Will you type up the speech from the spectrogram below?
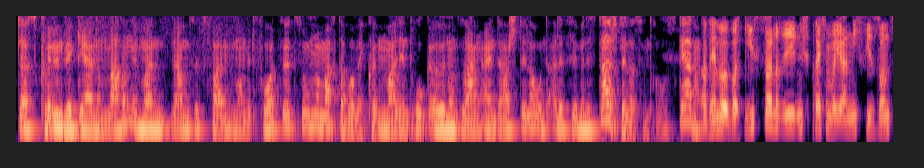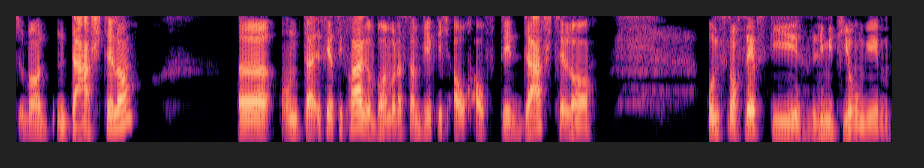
Das können wir gerne machen. Ich meine, wir haben es jetzt vor allem immer mit Fortsetzungen gemacht, aber wir können mal den Druck erhöhen und sagen, ein Darsteller und alle Filme des Darstellers sind raus. Gerne. Aber wenn wir über Eastern reden, sprechen wir ja nicht wie sonst über einen Darsteller. Äh, und da ist jetzt die Frage, wollen wir das dann wirklich auch auf den Darsteller uns noch selbst die Limitierung geben?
